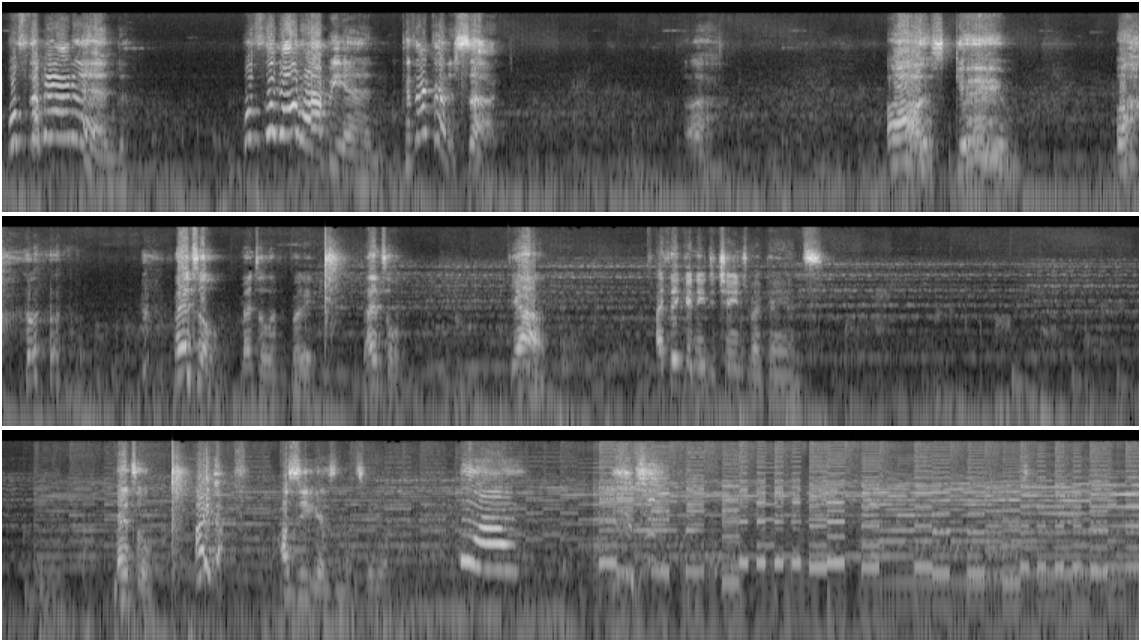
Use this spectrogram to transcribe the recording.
What's the bad end? What's the not happy end? Cause that kinda sucked. Ugh. Oh, this game! Ugh. Mental! Mental, everybody. Mental. Yeah. I think I need to change my pants. Mental. I got. I'll see you guys in the next video. Bye!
